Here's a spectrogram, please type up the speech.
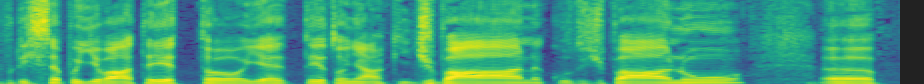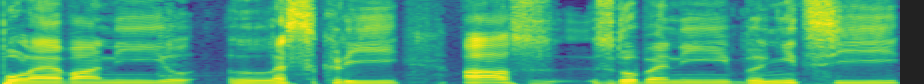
když se podíváte, je to, je, je to nějaký džbán, kus džbánu, eh, polévaný, lesklý a zdobený vlnicí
